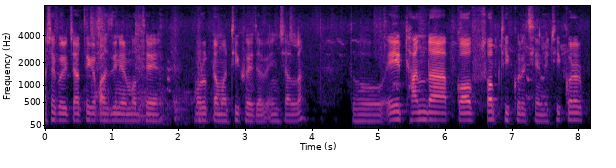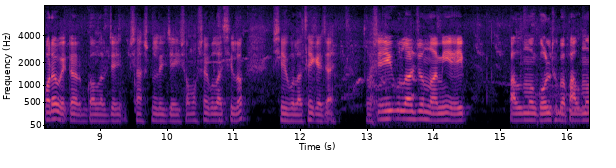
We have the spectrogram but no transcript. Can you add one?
আশা করি চার থেকে পাঁচ দিনের মধ্যে মোরগটা আমার ঠিক হয়ে যাবে ইনশাল্লাহ তো এই ঠান্ডা, কফ সব ঠিক করেছি আমি। ঠিক করার পরেও এটার গলার যেই শ্বাসনালীর যেই সমস্যাগুলো ছিল, সেইগুলো থেকে যায়। তো সেইগুলোর জন্য আমি এই পালমো গোল্ড বা পালমো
